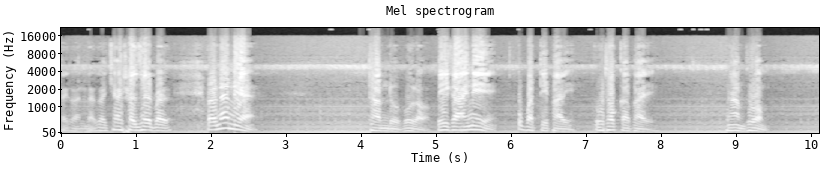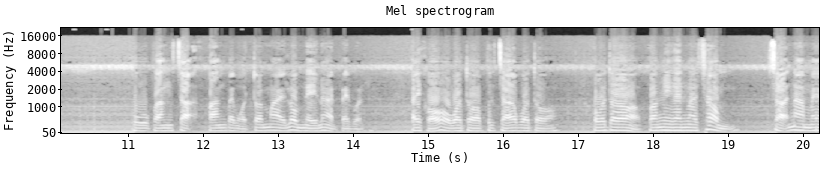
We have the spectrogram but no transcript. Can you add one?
ไปก่อน แล้วก็ใช้ไปใช้ไปเพราะนั้นเนี่ยทำดูพวกเราปีกายนี่ อุบัติภัย อุทกภัย น้ำท่วมผูพังสะพังไปหมดต้นไม้ล่มในนาดไปหมดไปขออบตปรึกษาอบตอบตพอมีเงินมาซ่อมสะน้ำไม่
